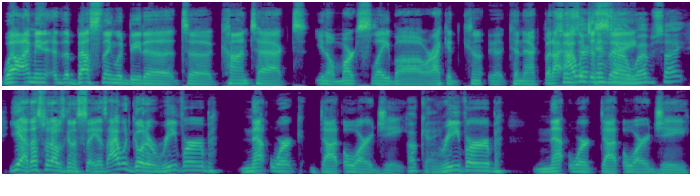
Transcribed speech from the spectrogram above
Well, I mean, the best thing would be to to contact you know Mark Slaybaugh, or I could co- uh, connect. But So I, I would there, just is say, there a website? yeah, that's what I was going to say. Is I would go to reverbnetwork.org. Okay. Reverbnetwork.org,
